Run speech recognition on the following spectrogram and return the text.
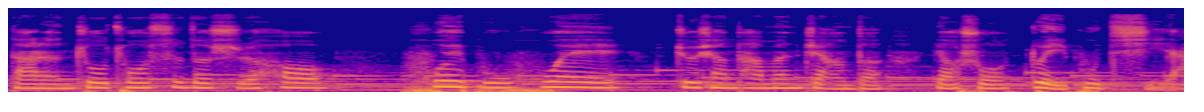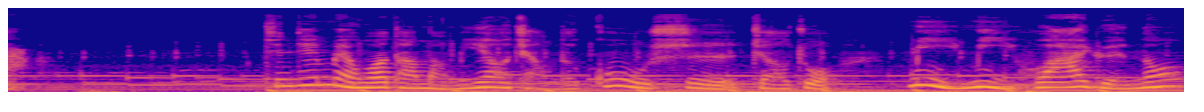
大人做错事的时候，会不会就像他们讲的，要说对不起啊？今天棉花糖妈咪要讲的故事叫做《秘密花园》哦，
